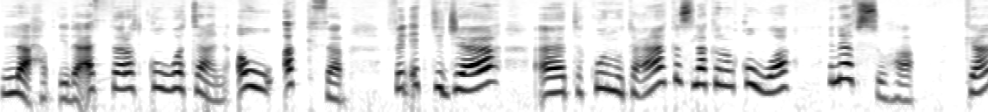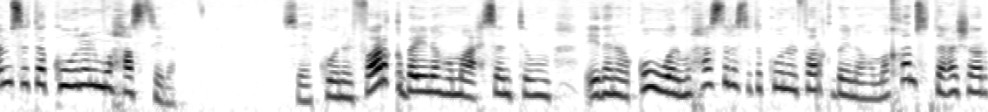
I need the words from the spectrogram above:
لاحظ إذا أثرت قوتان أو أكثر في الاتجاه آه تكون متعاكس لكن القوة نفسها كم؟ ستكون المحصلة. سيكون الفرق بينهما. أحسنتم. إذا القوة المحصلة ستكون الفرق بينهما. 15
